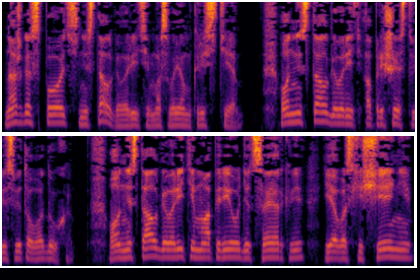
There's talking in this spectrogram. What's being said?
Наш Господь не стал говорить им о своем кресте. Он не стал говорить о пришествии Святого Духа. Он не стал говорить ему о периоде церкви и о восхищении.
